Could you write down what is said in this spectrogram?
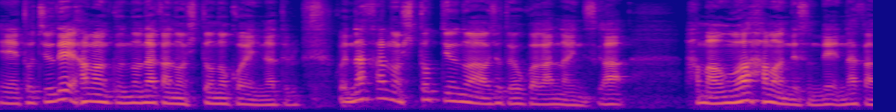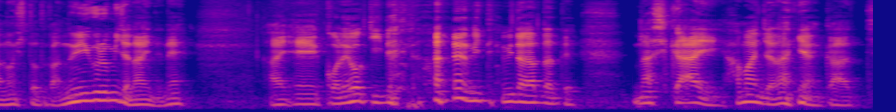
えー、途中でハマン君の中の人の声になってる。これ中の人っていうのはちょっとよくわかんないんですが、ハマンはハマンですんで、中の人とか、ぬいぐるみじゃないんでね。はい、えー、これを聞いて 見てみたかったって、なしかい、ハマンじゃないやんか、って。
